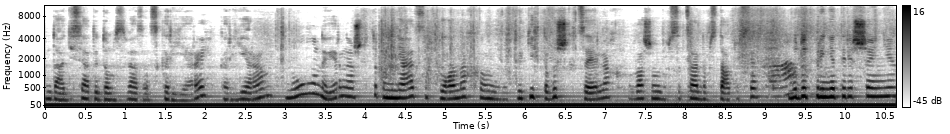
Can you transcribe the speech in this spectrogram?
Да, десятый дом связан с карьерой. Карьера, ну, наверное, что-то поменяется в планах, э, в каких-то высших целях, в вашем социальном статусе будут приняты решения.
